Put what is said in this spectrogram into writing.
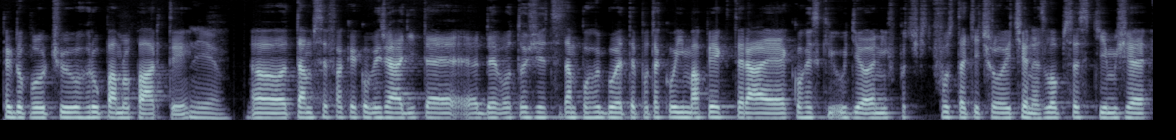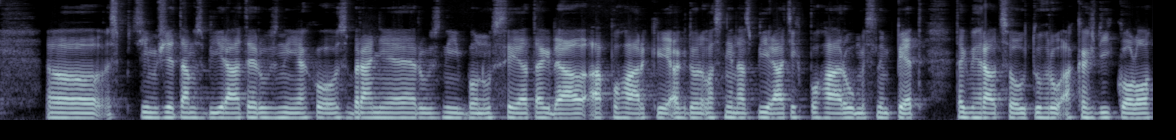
tak doporučuju hru Pummel Party. Yeah. Tam se fakt jako vyřádíte, jde o to, že se tam pohybujete po takové mapě, která je jako hezky udělený v, v podstatě člověče nezlob se s tím, že uh, s tím, že tam sbíráte různé jako zbraně, různé bonusy a tak dál a pohárky a kdo vlastně nazbírá těch pohárů, myslím pět, tak vyhrál celou tu hru a každý kolo,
